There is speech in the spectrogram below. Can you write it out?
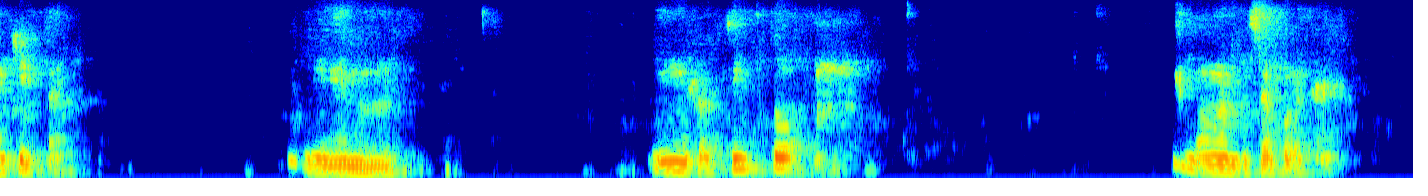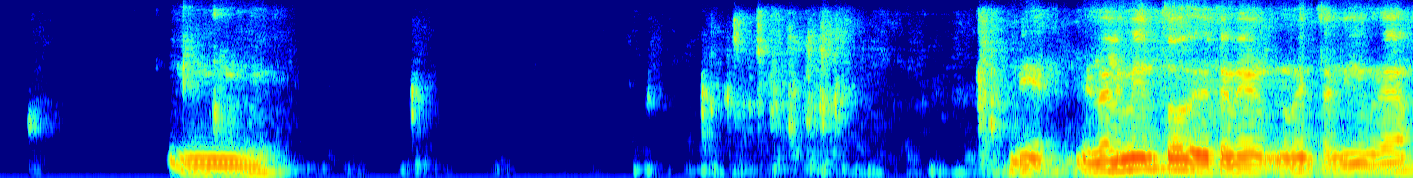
Aquí está. un ratito. Vamos a empezar por acá. Bien, el alimento debe tener 90 libras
